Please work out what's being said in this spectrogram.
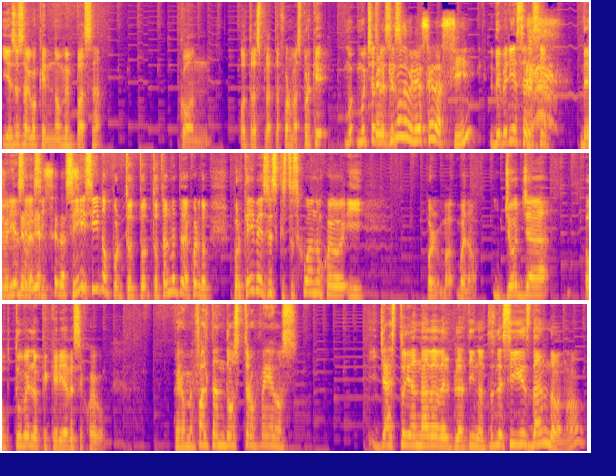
Y eso es algo que no me pasa con otras plataformas, porque muchas ¿Pero veces... no debería ser así? Debería ser así. Debería, ser, así. Sí, sí, no, totalmente de acuerdo. Porque hay veces que estás jugando un juego y... bueno, yo ya obtuve lo que quería de ese juego. Pero me faltan dos trofeos. Y ya estoy a nada del platino. Entonces le sigues dando, ¿no?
